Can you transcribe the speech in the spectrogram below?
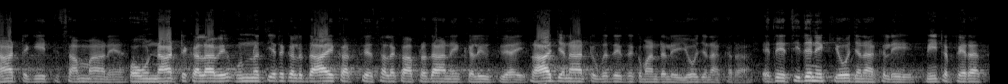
නාට්‍ය කීර්ති සම්මානය ඔවුන් නාට්‍ය කලාවේ උන්නතියට කළ දායකත්වය සලකා ප්‍රදානය කළ යුතුයයි රාජ්‍ය නාට්‍ය උපදේශක මණ්ඩලය යෝජනා කරා. එතේ තිදෙනෙක් යෝජනා කළේ මීට පෙරත්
